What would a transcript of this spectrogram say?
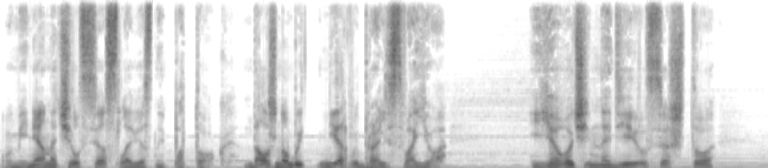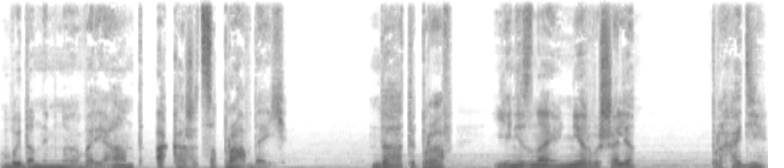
У меня начался словесный поток. Должно быть, нервы брали свое. я очень надеялся, что выданный мною вариант окажется правдой. Да, ты прав. Я не знаю, нервы шалят. Проходи.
